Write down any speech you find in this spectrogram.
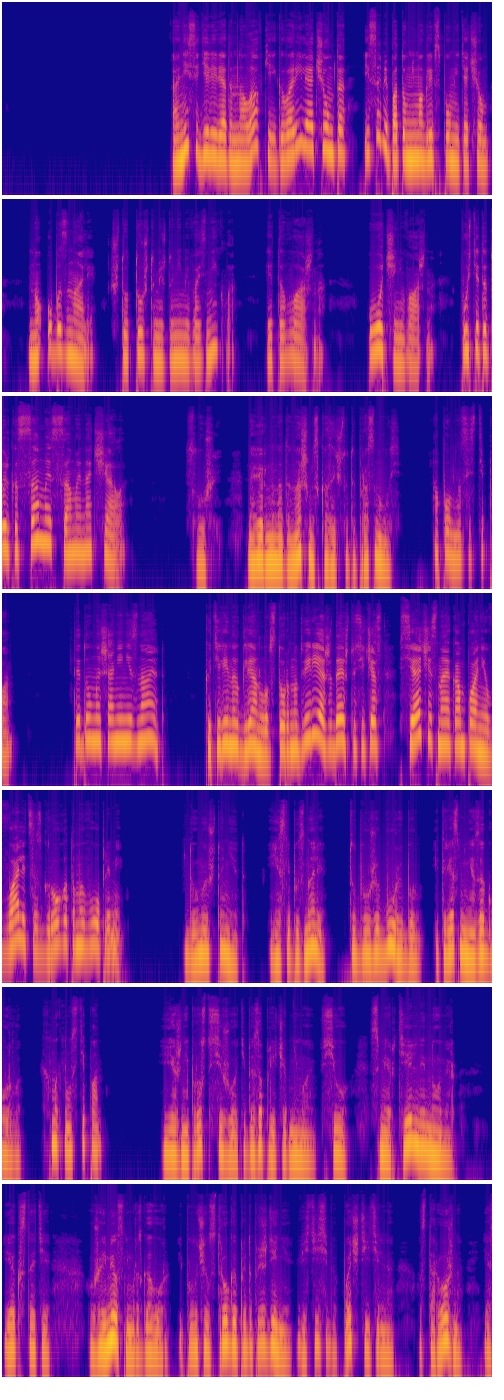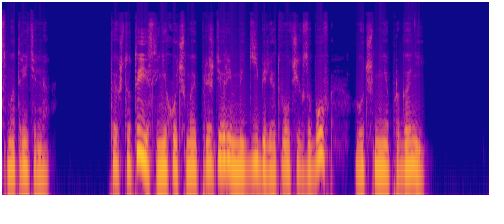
Они сидели рядом на лавке и говорили о чем-то, и сами потом не могли вспомнить о чем, но оба знали, что то, что между ними возникло, это важно, очень важно, пусть это только самое-самое начало. «Слушай, наверное, надо нашим сказать, что ты проснулась», — опомнился Степан. «Ты думаешь, они не знают?» Катерина глянула в сторону двери, ожидая, что сейчас вся честная компания валится с грохотом и воплями. «Думаю, что нет. Если бы знали, тут бы уже бурый был и тряс меня за горло», — хмыкнул Степан. «Я же не просто сижу, а тебя за плечи обнимаю. Все, смертельный номер. Я, кстати, уже имел с ним разговор и получил строгое предупреждение вести себя почтительно, осторожно и осмотрительно. Так что ты, если не хочешь моей преждевременной гибели от волчьих зубов, лучше меня прогони.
